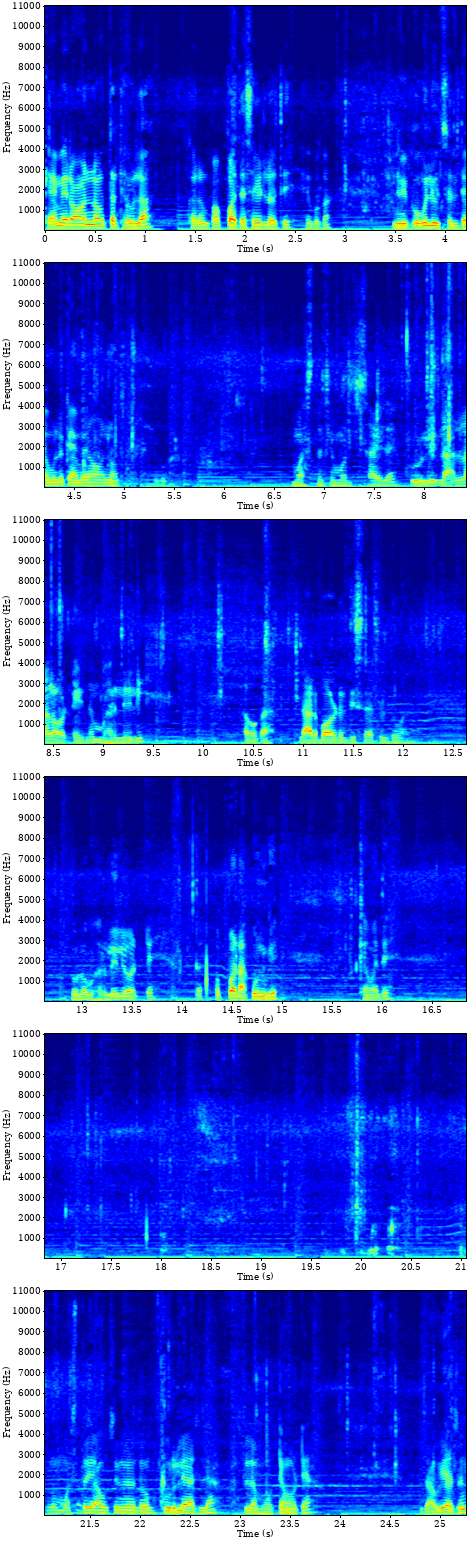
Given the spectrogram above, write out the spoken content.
कॅमेरा ऑन नव्हता ठेवला कारण पप्पा त्या साईडला होते हे बघा. मी पोगली उचलली त्यामुळे कॅमेरा ऑन नव्हता. हे बघा. मस्त चिमडची साईज आहे. कुर्ली लाल लाल वाटते एकदम भरलेली. हा बघा. लाल बॉर्डर दिसत असेल तुम्हाला. थोडं भरलेली वाटते. तर पप्पा टाकून घे. त्यामध्ये. तर मग मस्त या उचलल्या दोन कुर्ल्या असल्या आपल्या मोठ्या मोठ्या. जाऊया अजून.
